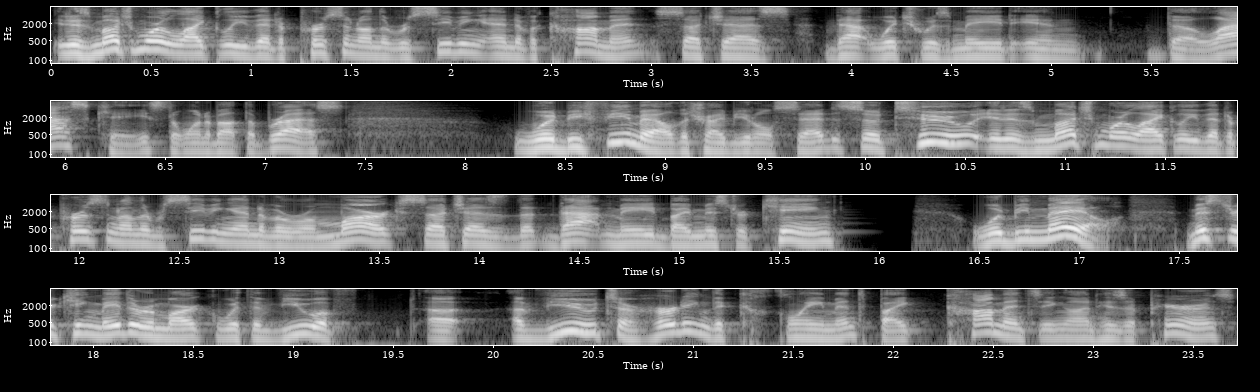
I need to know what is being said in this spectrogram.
It is much more likely that a person on the receiving end of a comment, such as that which was made in the last case, the one about the breasts, would be female, the tribunal said. So, two, it is much more likely that a person on the receiving end of a remark, such as that, that made by Mr. King, would be male. Mr. King made the remark with a view of uh, a view to hurting the claimant by commenting on his appearance,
